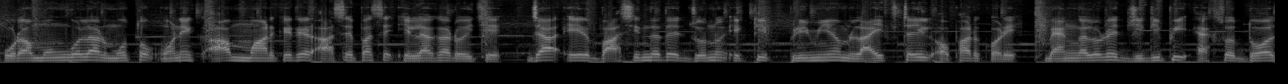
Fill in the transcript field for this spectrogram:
কোরামঙ্গলার মতো অনেক আপ মার্কেটের আশেপাশে এলাকা রয়েছে, যা এর বাসিন্দাদের জন্য একটি প্রিমিয়াম লাইফস্টাইল অফার করে। ব্যাঙ্গালোরের জিডিপি একশো দশ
